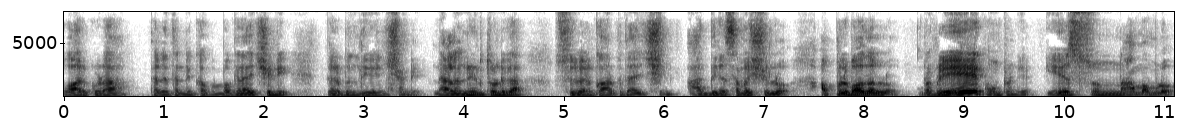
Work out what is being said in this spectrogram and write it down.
వారు కూడా తల్లిదండ్రి గొప్ప భగ్నాయిచ్చింది గర్భం దీవించండి. నెల నిండుతుండగా సులువైన ఇచ్చింది. ఆర్థిక సమస్యల్లో అప్పుల బాధల్లో అనేక ఉంటుంది ఏసు నామంలో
